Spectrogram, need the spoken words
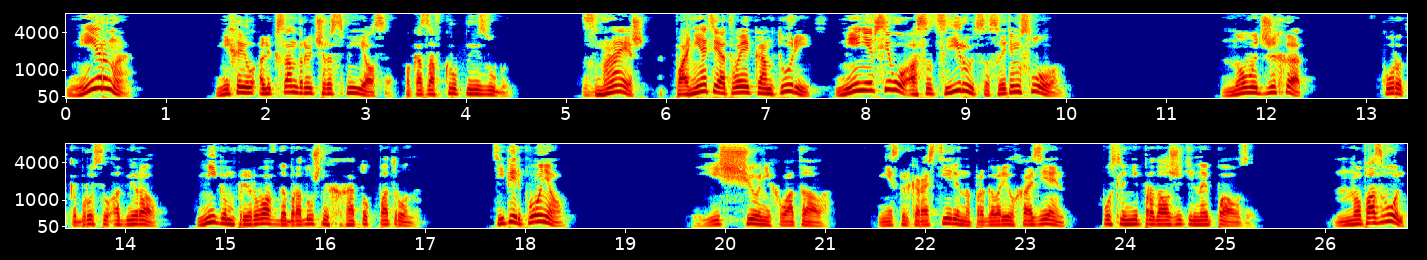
Мирно? Михаил Александрович рассмеялся, показав крупные зубы. Знаешь, понятие о твоей конторе менее всего ассоциируется с этим словом. Новый джихад, коротко бросил адмирал, мигом прервав добродушный хохоток патрона. Теперь понял? Еще не хватало, несколько растерянно проговорил хозяин после непродолжительной паузы. Но позволь,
